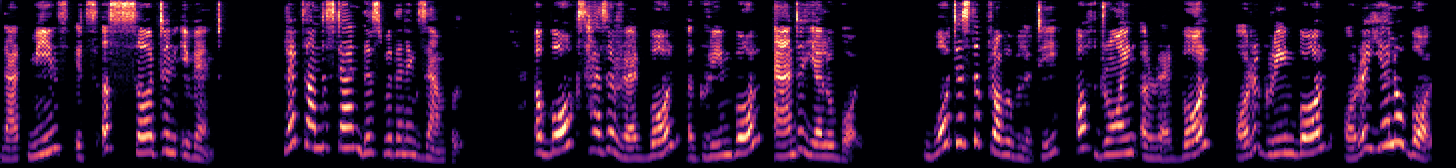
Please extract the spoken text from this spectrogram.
That means it's a certain event. Let's understand this with an example. A box has a red ball, a green ball and a yellow ball. What is the probability of drawing a red ball or a green ball or a yellow ball?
